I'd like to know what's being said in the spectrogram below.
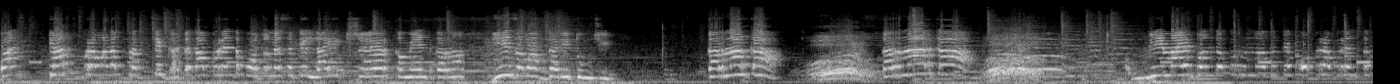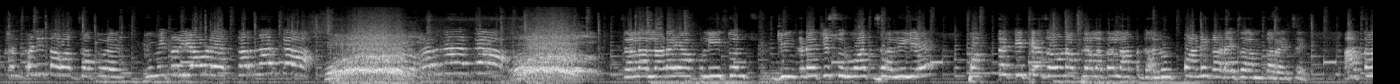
पण त्याच प्रमाणात प्रत्येक घटकापर्यंत पोहोचवण्यासाठी लाईक शेअर कमेंट करणं ही जबाबदारी तुमची. करणार का? आपली इथून जिंकण्याची सुरुवात झालेली आहे. फक्त तिथे जाऊन आपल्याला आता लात घालून पाणी काढायचं काम करायचंय. आता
